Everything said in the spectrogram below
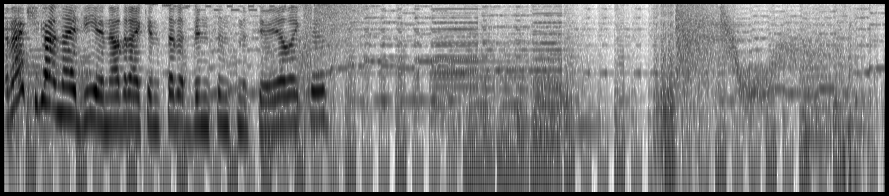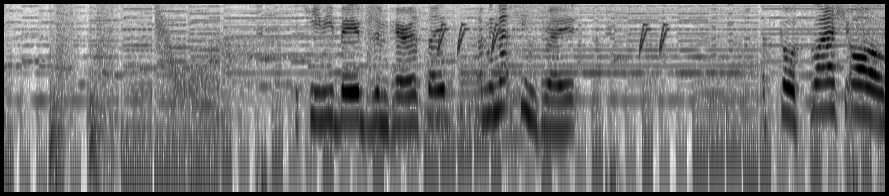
I've actually got an idea now that I can set up Vincent's materia like this. Bikini babes and parasites? I mean, that seems right. Let's go slash all.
